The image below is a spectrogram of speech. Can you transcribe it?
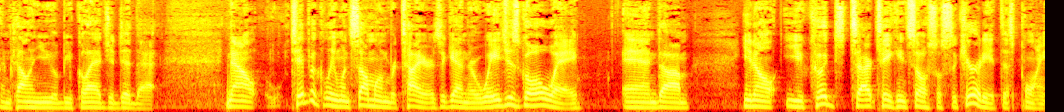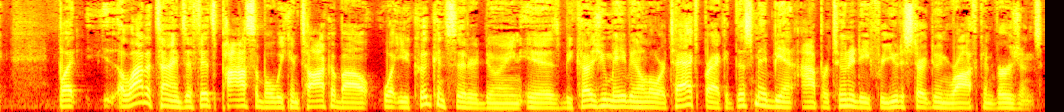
I'm telling you, you'll be glad you did that. Now, typically when someone retires, again, their wages go away, and um, you know you could start taking Social Security at this point. But a lot of times, if it's possible, we can talk about what you could consider doing is because you may be in a lower tax bracket, this may be an opportunity for you to start doing Roth conversions.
